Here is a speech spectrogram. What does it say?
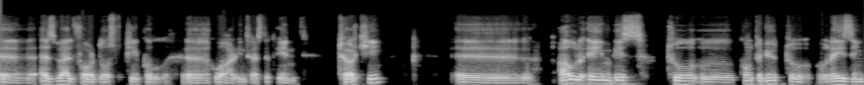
uh, as well for those people uh, who are interested in Turkey. Uh, our aim is to contribute to raising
